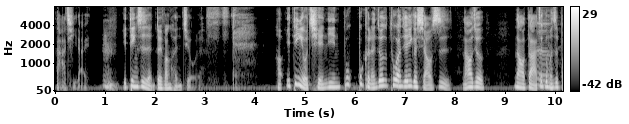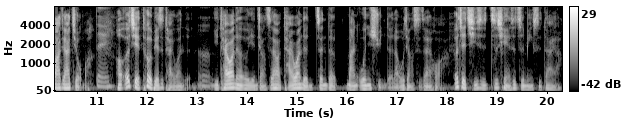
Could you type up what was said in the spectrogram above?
打起来，嗯、一定是忍对方很久了。好，一定有前因，不不可能就是突然间一个小事，然后就。闹大，这根本是八加九嘛。嗯、对，好，而且特别是台湾人，嗯，以台湾人而言，讲实在话，台湾人真的蛮温驯的啦。我讲实在话，而且其实之前也是殖民时代啊。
